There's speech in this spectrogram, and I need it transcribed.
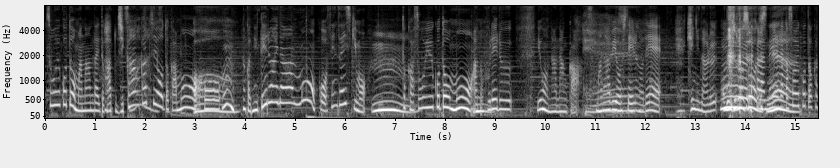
そういうことを学んだりとかあと時間活用とかもこう、うん、なんか寝てる間もこう潜在意識もうん。とかそういうことも、あのうん。触れるようななんか学びをしているので。えー気になる、面白そうですね。だからなんかそういうことをか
